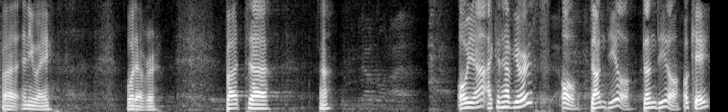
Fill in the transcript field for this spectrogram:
But anyway, whatever. But, uh, huh? Oh, yeah? I can have yours? Oh, done deal. Done deal. Okay.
